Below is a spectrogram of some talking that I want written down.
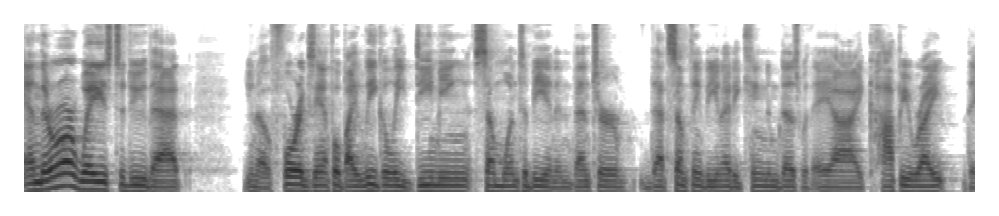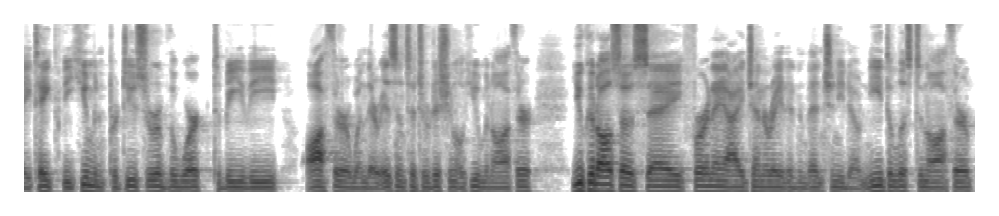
and there are ways to do that you know for example by legally deeming someone to be an inventor. That's something the united kingdom does with ai copyright they take the human producer of the work to be the author when there isn't a traditional human author You could also say for an AI generated invention, you don't need to list an author,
